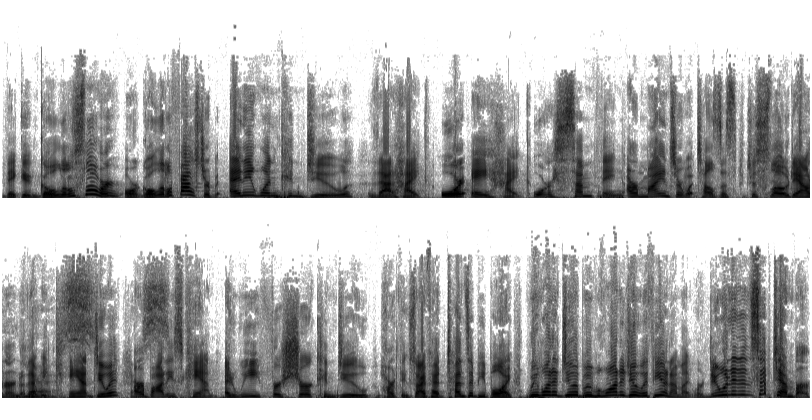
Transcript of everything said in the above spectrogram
they can go a little slower or go a little faster, but anyone can do that hike or a hike or something. Our minds are what tells us to slow down or that we can't do it. Our bodies can. And we for sure can do hard things. So I've had tons of people like, we want to do it, but we want to do it with you. And I'm like, we're doing it in September.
